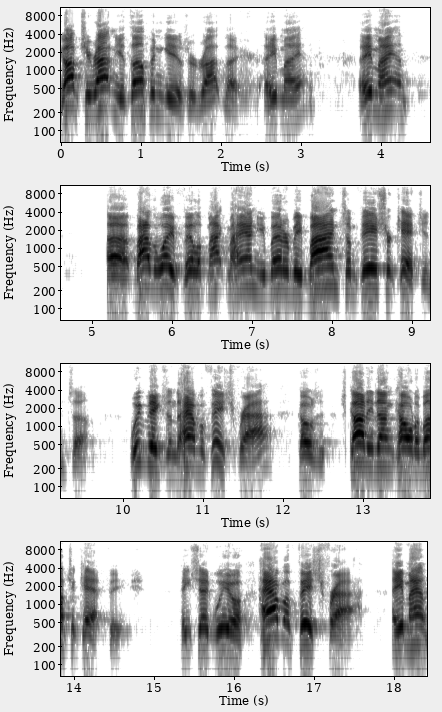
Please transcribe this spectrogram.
Got you right in your thumping gizzard right there. Amen. Amen. Uh, by the way, Philip McMahon, you better be buying some fish or catching some. We're fixing to have a fish fry because Scotty done caught a bunch of catfish. He said, We'll have a fish fry. Amen.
